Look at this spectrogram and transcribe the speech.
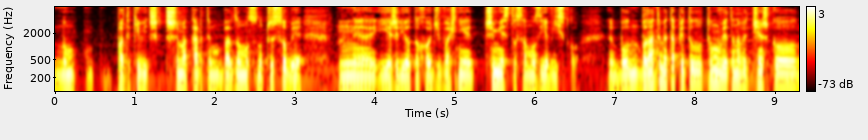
no, Patykiewicz trzyma kartę bardzo mocno przy sobie, mm, jeżeli o to chodzi, właśnie czym jest to samo zjawisko. Bo, bo na tym etapie to, to mówię, to nawet ciężko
